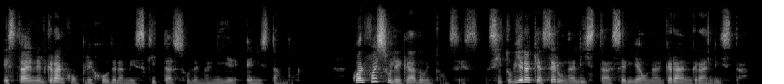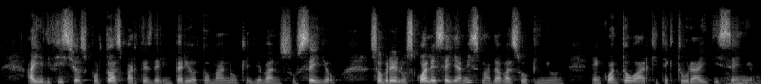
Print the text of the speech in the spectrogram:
está en el gran complejo de la mezquita Suleimaniye en Istambul. ¿Cuál fue su legado entonces? Si tuviera que hacer una lista, sería una gran, gran lista. Hay edificios por todas partes del Imperio Otomano que llevan su sello, sobre los cuales ella misma daba su opinión en cuanto a arquitectura y diseño,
